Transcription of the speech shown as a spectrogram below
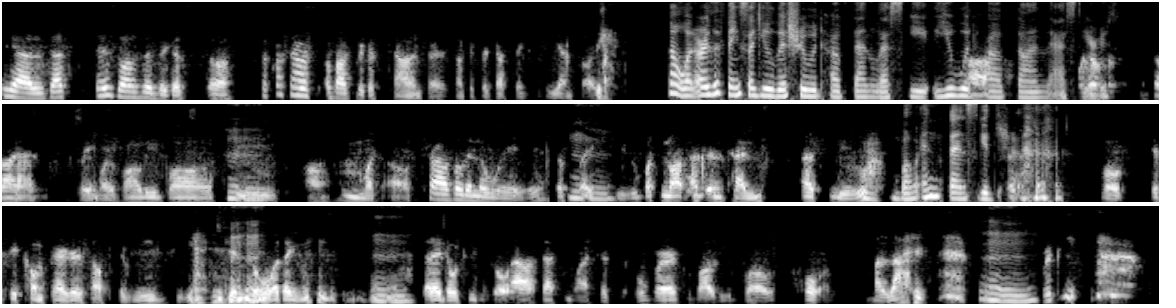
Yeah, that is one of the biggest. Uh, the question was about biggest challenge. I completely forgot things. I'm sorry. no what are the things that you wish you would have done last year you would Uh, have done last would have year's done play more volleyball, Mm-mm. to um, hmm, what else? Travel in a way, just like Mm. you, but not as intense as you. Wow, intense good siya. Well, if you compare yourself to me, you know what I mean. That I don't really go out that much. It's work, volleyball, whole my life. Repeat.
